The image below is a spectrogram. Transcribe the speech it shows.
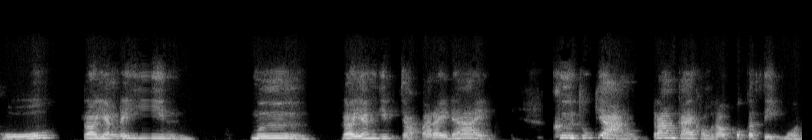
หูเรายังได้ยิน มือ เรายังหยิบจับอะไรได้ คือทุกอย่างร่างกายของเราปกติหมด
